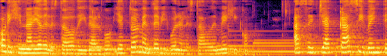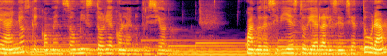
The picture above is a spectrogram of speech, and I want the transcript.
originaria del estado de Hidalgo y actualmente vivo en el estado de México. Hace ya casi 20 años que comenzó mi historia con la nutrición, cuando decidí estudiar la licenciatura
